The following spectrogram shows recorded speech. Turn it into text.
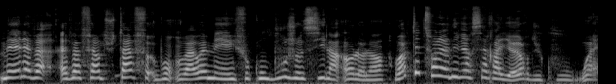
Mais elle, elle va, elle va faire du taf. Bon, bah ouais, mais il faut qu'on bouge aussi, là. Oh là là. On va peut-être faire l'anniversaire ailleurs, du coup. Ouais,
